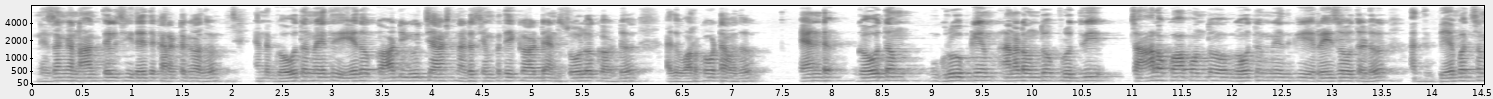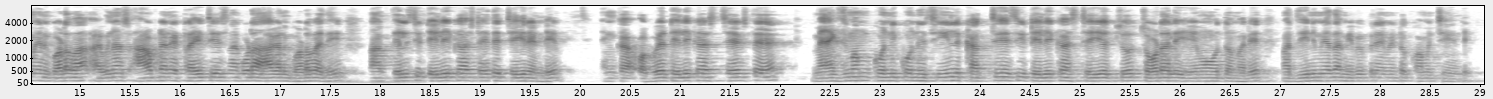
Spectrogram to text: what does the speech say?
నిజంగా నాకు తెలిసి ఇదైతే కరెక్ట్ కాదు. అండ్ గౌతమ్ అయితే ఏదో కార్డు యూజ్ చేస్తున్నాడు sympathy card and solo card అది వర్కౌట్ అవ్వదు. అండ్ గౌతమ్ గ్రూప్ గేమ్ అనడంతో పృథ్వీ చాలా కోపంతో గౌతమ్ మీదకి రైజ్ అవుతాడు. అది బేభత్సమైన గొడవ. అవినాష్ ఆపడానికి ట్రై చేసినా కూడా ఆగని గొడవ అది. నాకు తెలిసి టెలికాస్ట్ అయితే చేయరండి. ఇంకా ఒకవేళ టెలికాస్ట్ చేస్తే మ్యాక్సిమం కొన్ని కొన్ని సీన్లు కట్ చేసి టెలికాస్ట్ చేయొచ్చు. చూడాలి ఏమవుద్దో మరి. మరి దీని మీద మీ అభిప్రాయం ఏంటో కామెంట్ చేయండి.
